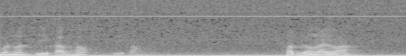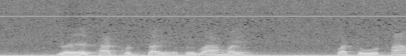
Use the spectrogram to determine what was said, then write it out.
มันมันสี่ครั้งเนาะสี่ครั้ง ทำอย่างไรวะเลยธาตุคนไส้ไปวางไว้ วัตถุทาง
